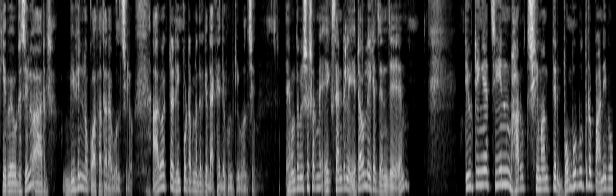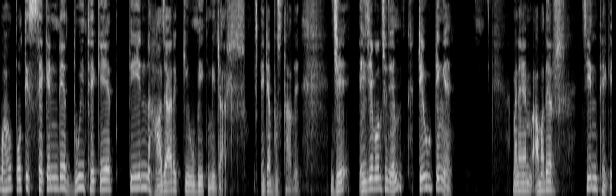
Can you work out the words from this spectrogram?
কেঁপে উঠেছিল আর বিভিন্ন কথা তারা বলছিল। আরও একটা রিপোর্ট আপনাদেরকে দেখাই দেখুন কি বলছে। হেমন্ত বিশ্ব শর্মা এক স্যান্ডেলে এটাও লিখেছেন যে টিউটিংয়ে চীন, ভারত সীমান্তের ব্রহ্মপুত্র পানি প্রবাহ প্রতি সেকেন্ডে দুই থেকে তিন হাজার কিউবিক মিটার। এটা বুঝতে হবে। যে, এই যে বলছে যে টিউটিংয়ে মানে আমাদের চীন থেকে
